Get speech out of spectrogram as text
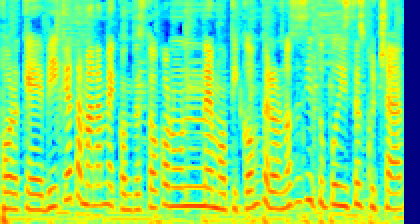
porque vi que Tamara me contestó con un emoticón, pero no sé si tú pudiste escuchar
